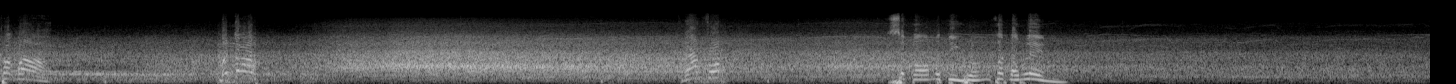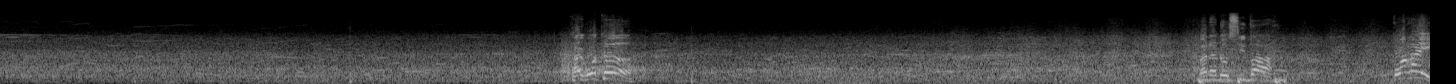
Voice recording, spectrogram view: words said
Pogba vẫn còn Rashford. sẽ có một tình huống phất bóng lên. Kyle Walker Bernardo Silva. Quá hay.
